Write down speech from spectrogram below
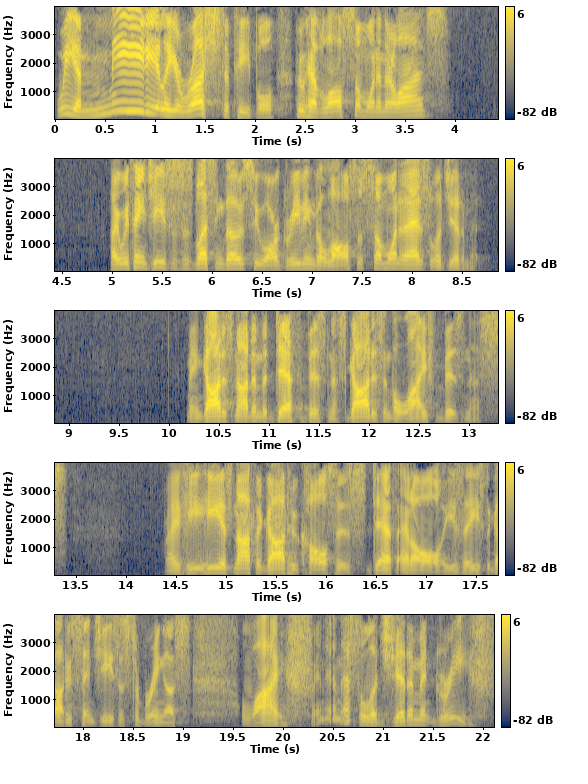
we immediately rush to people who have lost someone in their lives. Like we think Jesus is blessing those who are grieving the loss of someone, and that is legitimate. I mean, God is not in the death business, God is in the life business. Right? He, he is not the God who causes death at all. He's, he's the God who sent Jesus to bring us life. And, and that's a legitimate grief.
